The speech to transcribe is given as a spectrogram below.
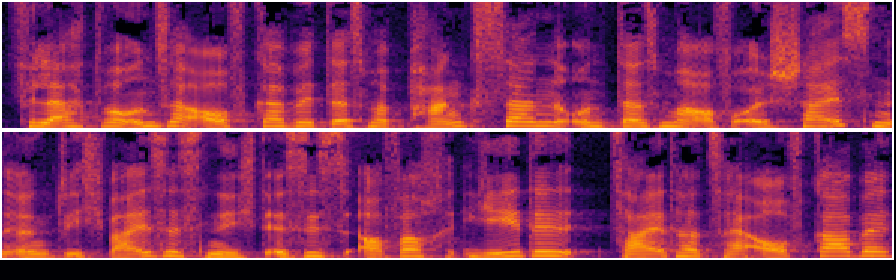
Vielleicht war unsere Aufgabe, dass wir Punks sind und dass wir auf euch scheißen irgendwie. Ich weiß es nicht. Es ist einfach, jede Zeit hat seine Aufgabe.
